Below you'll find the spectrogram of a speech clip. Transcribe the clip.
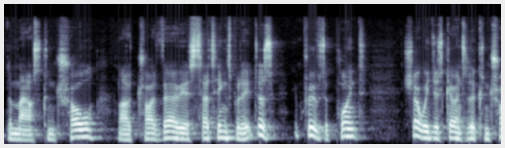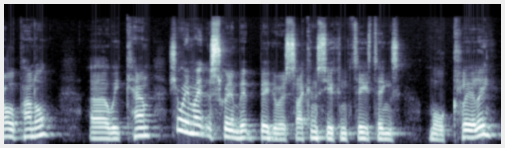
the mouse control. And I've tried various settings, but it does it proves a point. Shall we just go into the control panel? Uh, we can. Shall we make the screen a bit bigger a second so you can see things more clearly?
